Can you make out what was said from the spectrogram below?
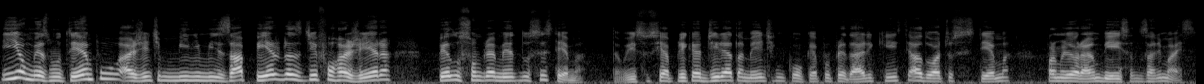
E ao mesmo tempo a gente minimizar perdas de forrageira pelo sombreamento do sistema. Então isso se aplica diretamente em qualquer propriedade que adote o sistema para melhorar a ambiência dos animais.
